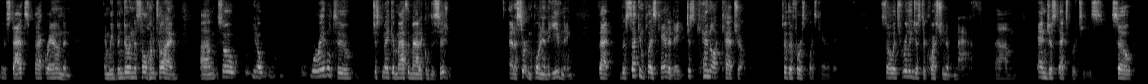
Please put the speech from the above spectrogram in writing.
you know, stats background, and, and we've been doing this a long time. Um, so, you know, we're able to just make a mathematical decision at a certain point in the evening that the second place candidate just cannot catch up to the first place candidate. So it's really just a question of math um, and just expertise. So,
